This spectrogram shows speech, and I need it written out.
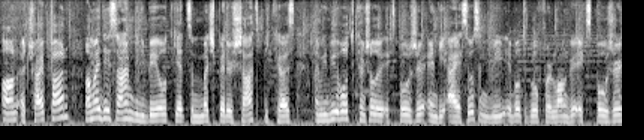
on a tripod. On my DSLR, I'm going to be able to get some much better shots because I'm going to be able to control the exposure and the ISO, so I'm going to be able to go for longer exposure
